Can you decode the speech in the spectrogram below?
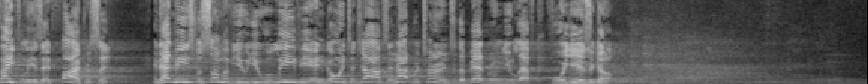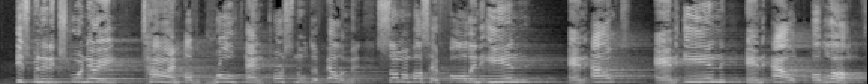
thankfully, is at 5%. And that means for some of you, you will leave here and go into jobs and not return to the bedroom you left four years ago. It's been an extraordinary time of growth and personal development. Some of us have fallen in and out and in and out of love.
